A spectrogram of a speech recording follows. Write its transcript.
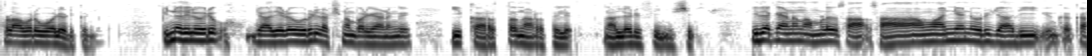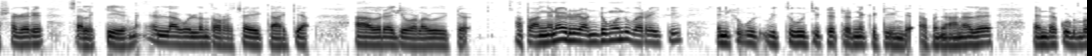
ഫ്ലവർ പോലെ എടുക്കുന്നുണ്ട്. പിന്നെ അതിലൊരു ജാതിയുടെ ഒരു ലക്ഷണം പറയുകയാണെങ്കിൽ ഈ കറുത്ത നിറത്തിൽ നല്ലൊരു ഫിനിഷിങ് ഇതൊക്കെയാണ് നമ്മൾ സാ സാമാന്യൻ ഒരു ജാതി കർഷകർ സെലക്ട് ചെയ്തത് എല്ലാ കൊല്ലം തുടർച്ചയായി കാക്കുക ആവറേജ് വിളവ് കിട്ടുക. അപ്പോൾ അങ്ങനെ ഒരു രണ്ട് മൂന്ന് വെറൈറ്റി എനിക്ക് വിത്ത് കുത്തിയിട്ടിട്ട് തന്നെ കിട്ടിയിട്ടുണ്ട്. അപ്പോൾ ഞാനത് എന്റെ കുടുംബ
